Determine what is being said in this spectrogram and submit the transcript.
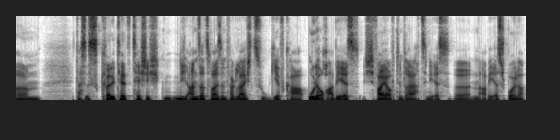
ähm, das ist qualitätstechnisch nicht ansatzweise im Vergleich zu GFK oder auch ABS. Ich fahre ja auf dem 318ES äh, einen ABS-Spoiler.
